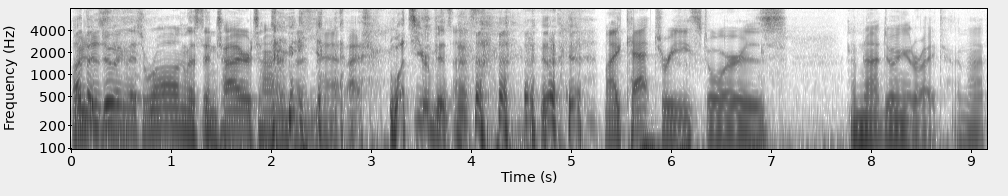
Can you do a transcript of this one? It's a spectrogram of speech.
I've We're been just- doing this wrong this entire time, then, Matt. I, what's your business my cat tree store is. I'm not doing it right. I'm not.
